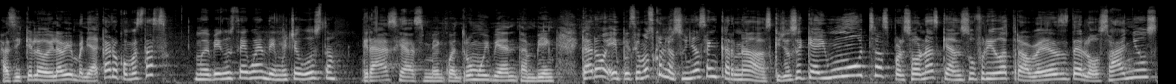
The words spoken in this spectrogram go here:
Así que le doy la bienvenida. Caro, ¿cómo estás? Muy bien usted, Wendy, mucho gusto. Gracias, me encuentro muy bien también. Caro, empecemos con las uñas encarnadas, que yo sé que hay muchas personas que han sufrido a través de los años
